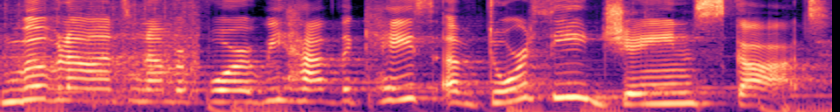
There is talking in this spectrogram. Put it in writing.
Moving on to number 4, we have the case of Dorothy Jane Scott.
